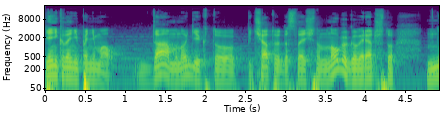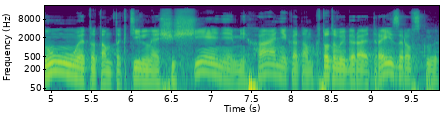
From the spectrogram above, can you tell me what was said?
я никогда не понимал да, многие, кто печатают достаточно много, говорят, что ну, это там тактильное ощущение, механика, там кто-то выбирает рейзеровскую,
